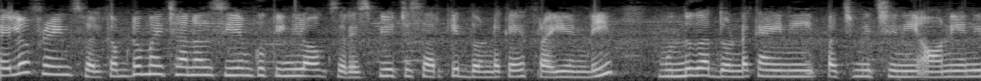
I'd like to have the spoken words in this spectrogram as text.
Hello friends welcome to my channel CM cooking vlogs. Recipe వచ్చేసరికి దొండకాయ ఫ్రై అండి. ముందుగా దొండకాయని పచ్చిమిర్చిని ఆనియన్ని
